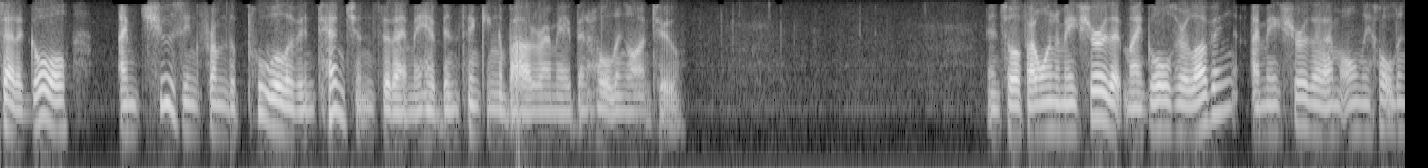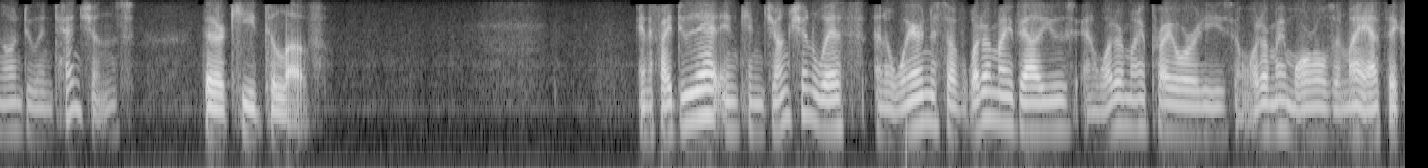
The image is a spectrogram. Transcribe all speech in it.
set a goal, I'm choosing from the pool of intentions that I may have been thinking about or I may have been holding on to. And so if I want to make sure that my goals are loving, I make sure that I'm only holding on to intentions that are keyed to love. And if I do that in conjunction with an awareness of what are my values and what are my priorities and what are my morals and my ethics,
